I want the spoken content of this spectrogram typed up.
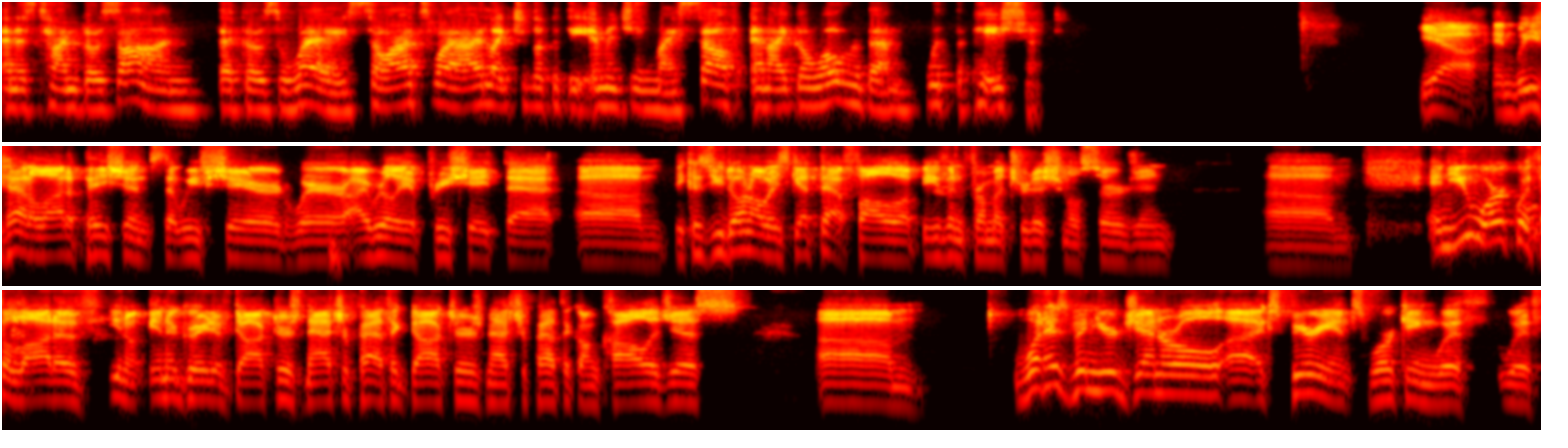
and as time goes on, that goes away. So that's why I like to look at the imaging myself and I go over them with the patient. Yeah, and we've had a lot of patients that we've shared where I really appreciate that um, because you don't always get that follow up, even from a traditional surgeon. Um, and you work with a lot of you know integrative doctors, naturopathic doctors, naturopathic oncologists. Um, what has been your general uh, experience working with with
